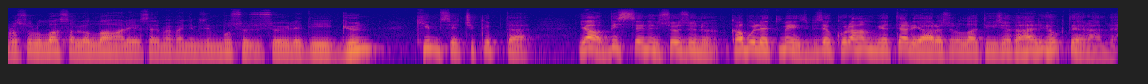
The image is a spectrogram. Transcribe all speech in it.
Resulullah sallallahu aleyhi ve sellem Efendimizin bu sözü söylediği gün kimse çıkıp da ya biz senin sözünü kabul etmeyiz, bize Kur'an yeter ya Resulullah diyecek hali yoktu herhalde.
